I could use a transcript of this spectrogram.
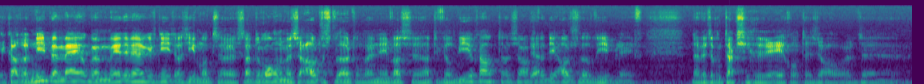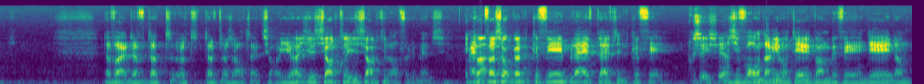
ik- had dat niet bij mij, ook bij mijn medewerkers niet. Als iemand eh, staat te rommelen met zijn autosleutel en hij was, eh, had te veel bier gehad, dan zorgde Ja. dat die autosleutel hier bleef. Dan werd er een taxi geregeld en zo. Het, eh, dat, dat, dat, was altijd zo. Je, je, zorgde, je zorgde wel voor de mensen. en het was ook dat het café blijft, blijft in het café. Precies, ja. Als je volgende dag iemand tegenkwam bij V&D, dan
